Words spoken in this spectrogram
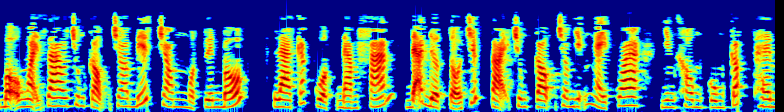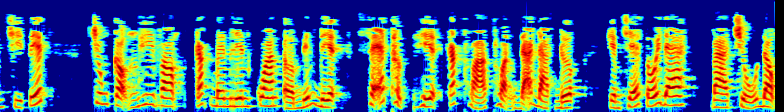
Bộ Ngoại giao Trung Cộng cho biết trong một tuyên bố là các cuộc đàm phán đã được tổ chức tại Trung Cộng trong những ngày qua nhưng không cung cấp thêm chi tiết. Trung Cộng hy vọng các bên liên quan ở Miến Điện sẽ thực hiện các thỏa thuận đã đạt được, kiềm chế tối đa và chủ động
